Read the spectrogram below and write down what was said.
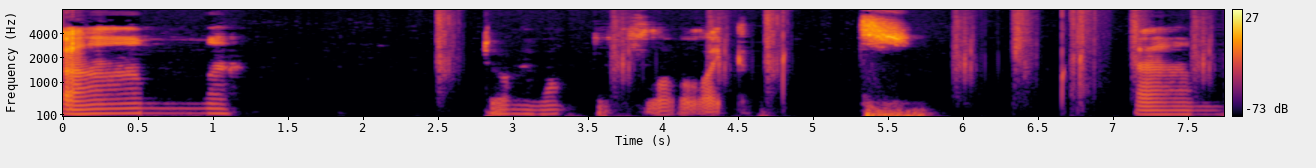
Um, do I want the floor like that? Um,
